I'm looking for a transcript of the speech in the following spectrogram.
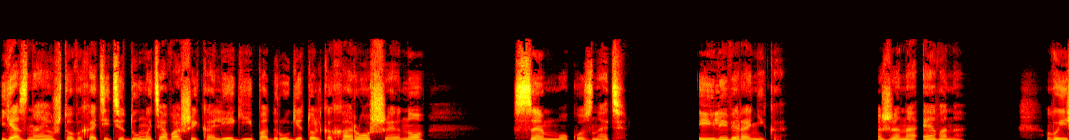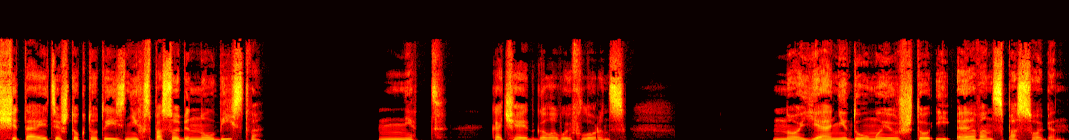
Я знаю, что вы хотите думать о вашей коллеге и подруге только хорошее, но... Сэм мог узнать. Или Вероника. Жена Эвана? Вы считаете, что кто-то из них способен на убийство? Нет, качает головой Флоренс. Но я не думаю, что и Эван способен.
